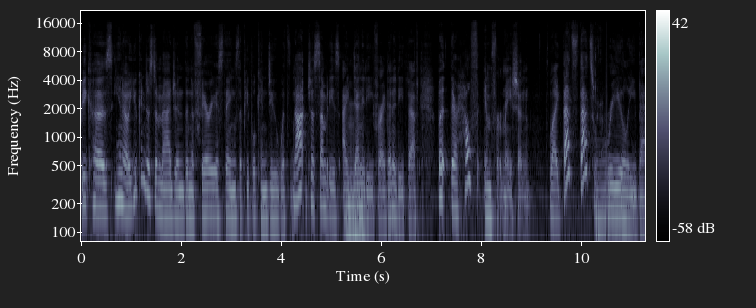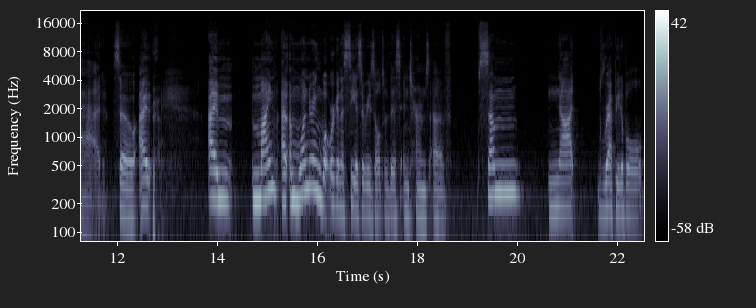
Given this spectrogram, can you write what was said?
because, you know, you can just imagine the nefarious things that people can do with not just somebody's mm-hmm. identity for identity theft, but their health information. Like that's that's really bad. So I I'm mind I'm wondering what we're going to see as a result of this in terms of some not reputable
